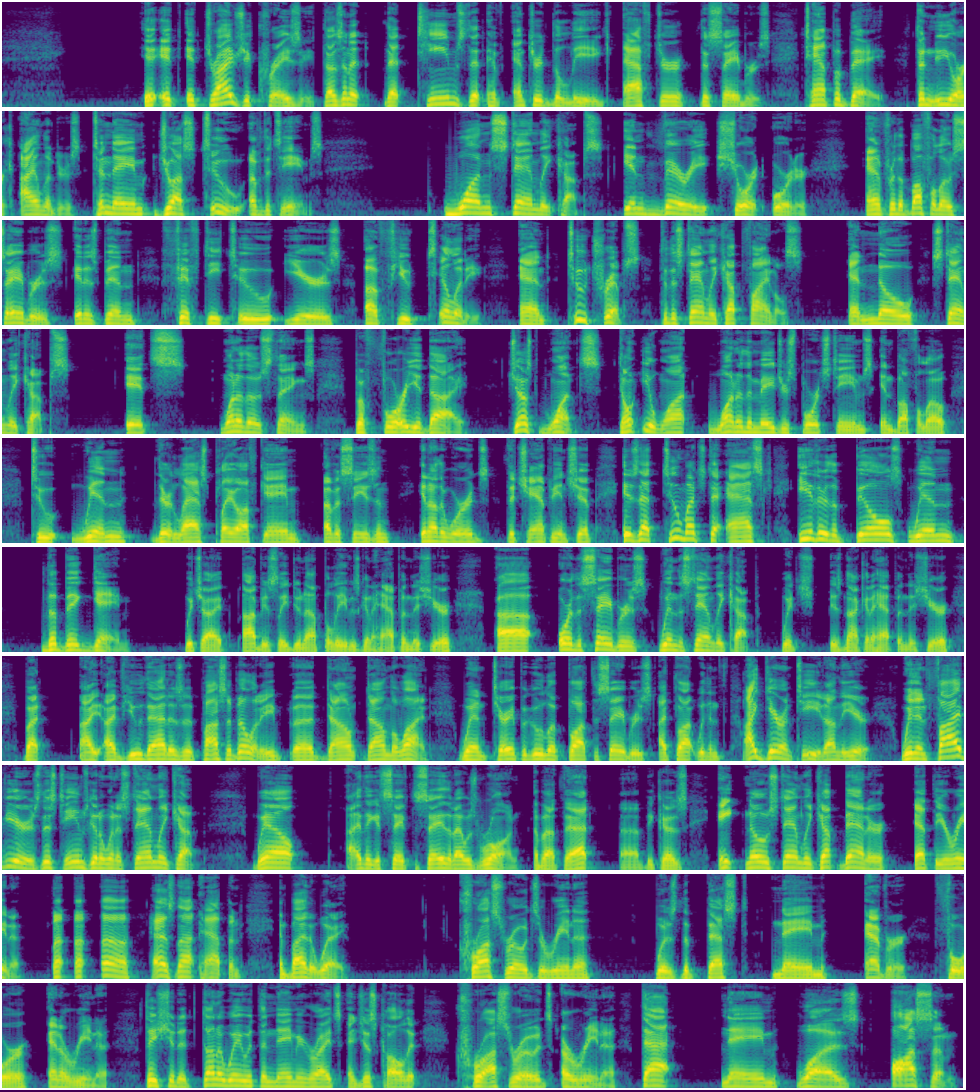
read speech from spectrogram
it, it, it drives you crazy, doesn't it? That teams that have entered the league after the Sabres, Tampa Bay, the New York Islanders, to name just two of the teams, won Stanley Cups in very short order. And for the Buffalo Sabres, it has been 52 years of futility and two trips to the Stanley Cup finals and no Stanley Cups. It's one of those things before you die, just once, don't you want one of the major sports teams in Buffalo to win their last playoff game of a season? In other words, the championship. Is that too much to ask? Either the Bills win the big game, which I obviously do not believe is going to happen this year, uh, or the Sabres win the Stanley Cup, which is not going to happen this year. But I, I view that as a possibility uh, down down the line. When Terry Pegula bought the Sabres, I thought within I guaranteed on the year within five years this team's going to win a Stanley Cup. Well, I think it's safe to say that I was wrong about that uh, because ain't no Stanley Cup banner at the arena. Uh, uh, uh, has not happened. And by the way, Crossroads Arena was the best name ever for an arena. They should have done away with the naming rights and just called it Crossroads Arena. That name was awesome.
